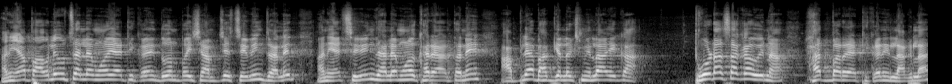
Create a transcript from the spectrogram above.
आणि या पावले उचलल्यामुळे या ठिकाणी दोन पैसे आमचे सेविंग झालेत. आणि या सेविंग झाल्यामुळं खऱ्या अर्थाने आपल्या भाग्यलक्ष्मीला एक थोडासा का होईना हातभार या ठिकाणी लागला.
